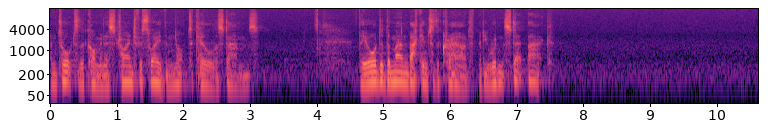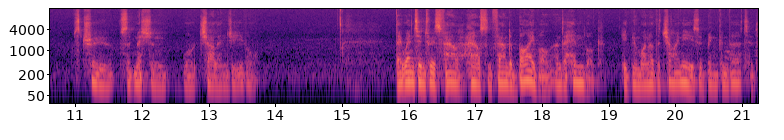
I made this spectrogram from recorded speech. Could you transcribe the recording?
and talked to the communists, trying to persuade them not to kill the Stams. They ordered the man back into the crowd, but he wouldn't step back. It's true, submission will challenge evil. They went into his house and found a Bible and a hymn book. He'd been one of the Chinese who'd been converted.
